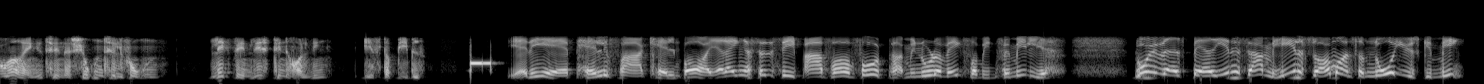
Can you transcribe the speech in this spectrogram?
Du har ringet til Nationen-telefonen. Læg venligst din holdning efter bippet. Ja, det er Palle fra Kalmborg. Jeg ringer sådan set bare for at få et par minutter væk fra min familie. Nu har vi været spærret inde sammen hele sommeren som nordjyske mink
